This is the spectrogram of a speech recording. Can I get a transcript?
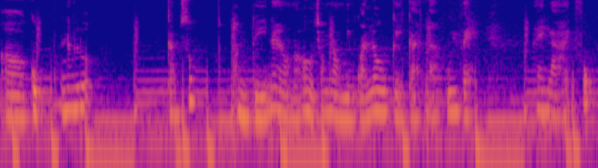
uh, cục năng lượng cảm xúc thuần túy nào nó ở trong lòng mình quá lâu kể cả là vui vẻ hay là hạnh phúc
